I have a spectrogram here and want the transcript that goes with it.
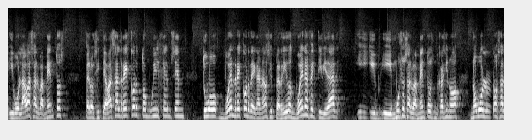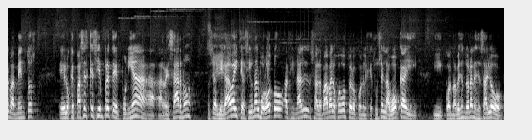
y volaba salvamentos, pero si te vas al récord, Tom Wilhelmsen tuvo buen récord de ganados y perdidos, buena efectividad y, muchos salvamentos, casi no, no voló salvamentos. Eh, lo que pasa es que siempre te ponía a rezar, ¿no? O sea, Sí. llegaba y te hacía un alboroto, al final salvaba el juego, pero con el Jesús en la boca y, y cuando a veces no era necesario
